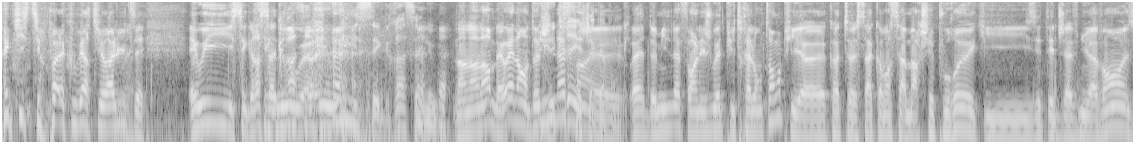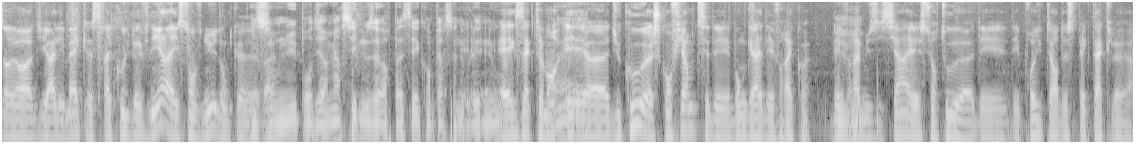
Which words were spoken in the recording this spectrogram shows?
Là qui se tire pas la couverture à lui, sais. Et oui, c'est grâce C'est à nous. à euh. Eh oui, c'est grâce à nous. Non, non, non, mais ouais, non, en 2009. créé hein, Chaka euh, Ponk. ouais, 2009, on les jouait depuis très longtemps. Puis euh, quand euh, ça a commencé à marcher pour eux et qu'ils étaient déjà venus avant, ils ont dit, ah, les mecs, ce serait cool de venir. Et ils sont venus. Donc, euh, Ils sont venus pour dire merci de nous avoir passé quand personne ne voulait de nous. Exactement. Ouais. Et euh, du coup, euh, je confirme que c'est des bons gars, des vrais, quoi. Des vrais Mhm. musiciens et surtout euh, des, des producteurs de spectacles euh,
